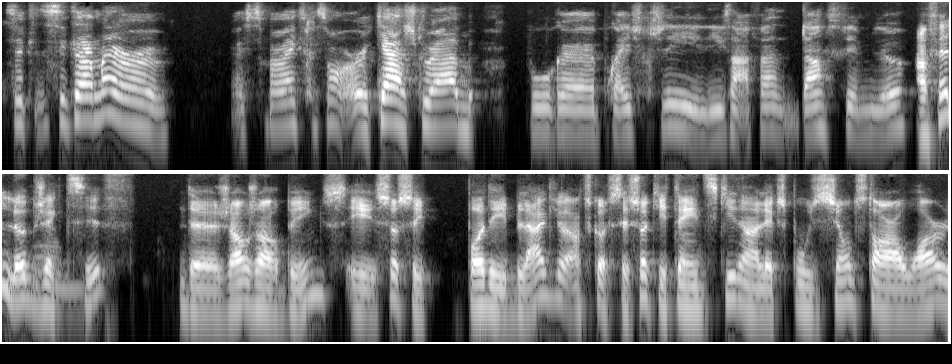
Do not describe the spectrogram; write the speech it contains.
C'est clairement un, une expression, un cash grab pour, euh, pour aller chercher les, enfants dans ce film-là. En fait, l'objectif de George R. Binks, et ça, c'est pas des blagues, en tout cas, c'est ça qui est indiqué dans l'exposition de Star Wars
